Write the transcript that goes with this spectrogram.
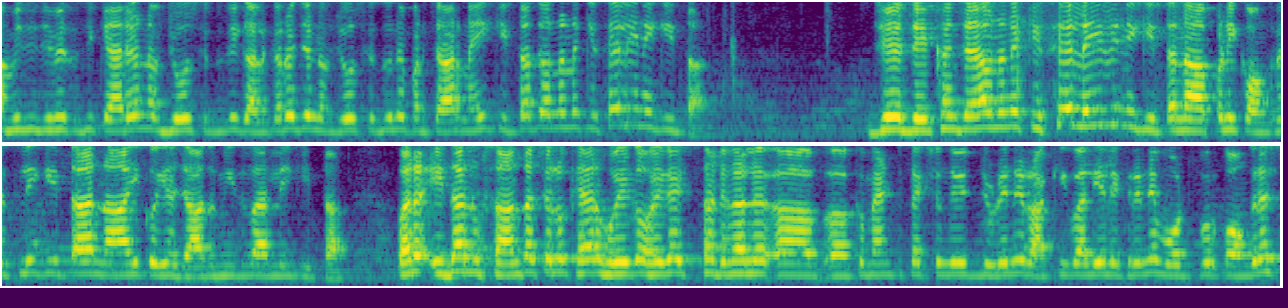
ਅਮਿਤ ਜੀ ਜਿਵੇਂ ਤੁਸੀਂ ਕਹਿ ਰਹੇ ਹੋ ਨਵਜੋਤ ਸਿੱਧੂ ਦੀ ਗੱਲ ਕਰੋ ਜੇ ਨਵਜੋਤ ਸਿੱਧੂ ਨੇ ਪ੍ਰਚਾਰ ਨਹੀਂ ਕੀਤਾ ਤੇ ਉਹਨਾਂ ਨੇ ਕਿਸੇ ਲਈ ਨਹੀਂ ਕੀਤਾ ਜੇ ਦੇਖਣ ਚਾਹਿਆ ਉਹਨਾਂ ਨੇ ਕਿਸੇ ਲਈ ਵੀ ਨਹੀਂ ਕੀਤਾ, ਨਾ ਆਪਣੀ ਕਾਂਗਰਸ ਲਈ ਕੀਤਾ, ਨਾ ਹੀ ਕੋਈ ਆਜ਼ਾਦ ਉਮੀਦਵਾਰ ਲਈ ਕੀਤਾ। ਪਰ ਇਹਦਾ ਨੁਕਸਾਨ ਤਾਂ ਚਲੋ ਖੈਰ ਹੋਏਗਾ ਹੋਏਗਾ। ਸਾਡੇ ਨਾਲ ਕਮੈਂਟ ਸੈਕਸ਼ਨ ਦੇ ਵਿੱਚ ਜੁੜੇ ਨੇ, ਰਾਖੀ ਵਾਲੀਆ ਲਿਖ ਰਹੇ ਨੇ ਵੋਟ ਫॉर ਕਾਂਗਰਸ।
